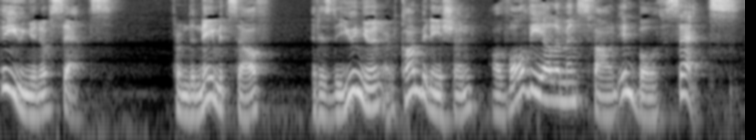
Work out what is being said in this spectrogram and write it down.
the union of sets. From the name itself, it is the union or combination of all the elements found in both sets.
